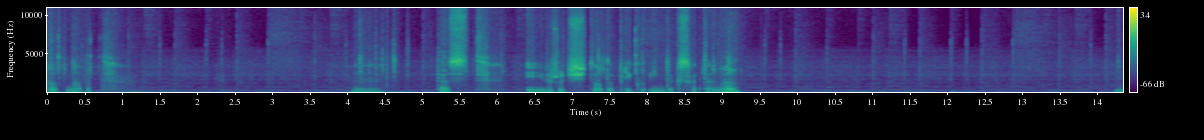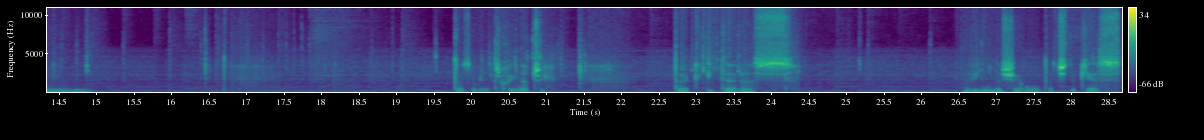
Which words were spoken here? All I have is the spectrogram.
O, tu nawet y, test i wrzuć to do pliku index.html. Mm. To zrobimy trochę inaczej. Tak i teraz powinno się udać. Tak jest.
